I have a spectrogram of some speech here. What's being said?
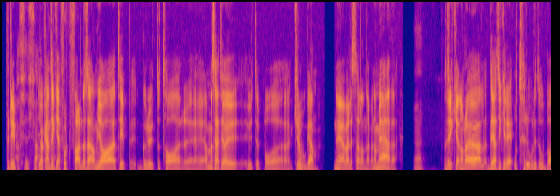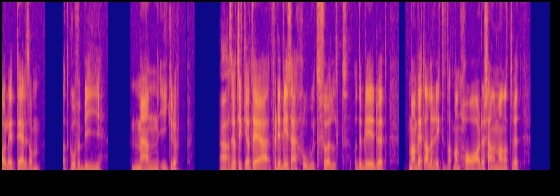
För typ, Ja, fan. jag kan tycka fortfarande så här, om jag typ går ut och tar, eh, om man säger att jag är ute på krogen, nu är jag väldigt sällan där, men om jag är det. Så dricker jag några öl, det jag tycker är otroligt obehagligt, det är liksom att gå förbi män i grupp. Ja. Alltså jag tycker att det är, för det blir så här hotfullt, och det blir, du vet, man vet aldrig riktigt vart man har det, känner man att, du vet,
